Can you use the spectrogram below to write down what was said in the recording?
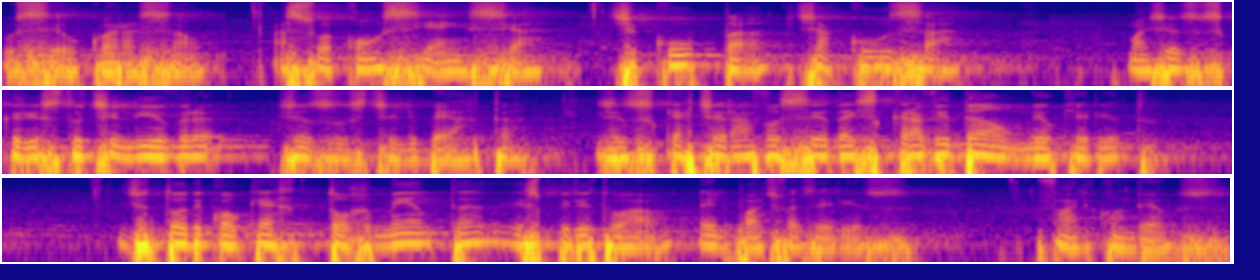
o seu coração. A sua consciência te culpa, te acusa, mas Jesus Cristo te livra, Jesus te liberta. Jesus quer tirar você da escravidão, meu querido de toda e qualquer tormenta espiritual. Ele pode fazer isso. Fale com Deus.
